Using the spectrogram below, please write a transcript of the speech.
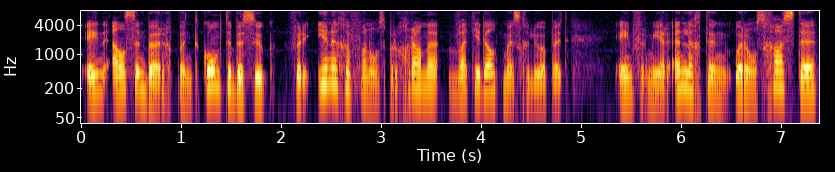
en elsenburg.com te besoek vir enige van ons programme wat jy dalk misgeloop het en vir meer inligting oor ons gaste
